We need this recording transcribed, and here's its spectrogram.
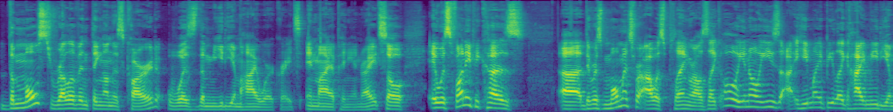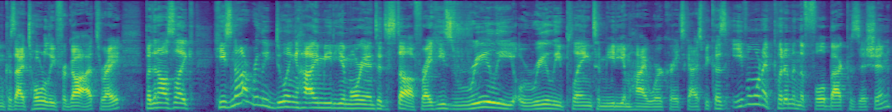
the most relevant thing on this card was the medium high work rates, in my opinion, right? So it was funny because uh, there was moments where I was playing where I was like, oh, you know, he's he might be like high medium because I totally forgot, right? But then I was like, he's not really doing high medium oriented stuff, right? He's really, really playing to medium high work rates, guys, because even when I put him in the fullback position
